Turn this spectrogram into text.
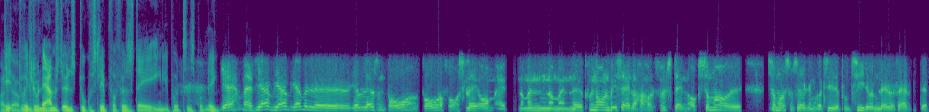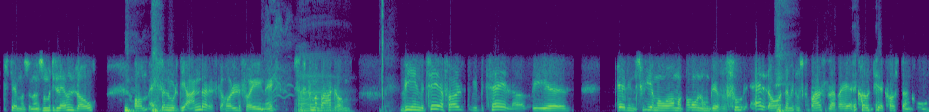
Hold op. det vil du nærmest ønske, du kunne slippe for fødselsdage egentlig på et tidspunkt, ikke? Ja, men altså, jeg, jeg, jeg, vil, øh, jeg vil lave sådan en borger, borgerforslag om, at når man, når man øh, kun når en vis alder har holdt fødselsdagen nok, så må, øh, så må Socialdemokratiet og politiet, og hvem der ellers er, der bestemmer sådan noget, så må de lave en lov om, at så nu er det de andre, der skal holde det for en, ikke? Så skal man bare komme. Vi inviterer folk, vi betaler, vi, øh, beder din svigermor om at gå, når hun bliver for fuld. Alt ordner vi, du skal bare slappe af. Det kommer til at koste dig en krone.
